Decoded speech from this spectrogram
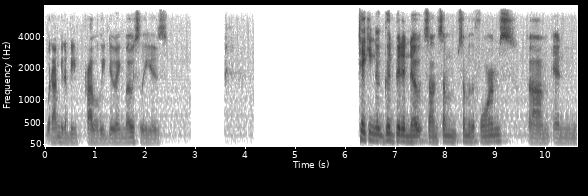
what I'm gonna be probably doing mostly is taking a good bit of notes on some some of the forums um, and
